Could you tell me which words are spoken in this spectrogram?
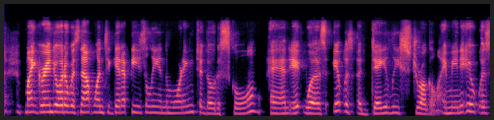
my granddaughter was not one to get up easily in the morning to go to school, and it was it was a daily struggle. I mean, it was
